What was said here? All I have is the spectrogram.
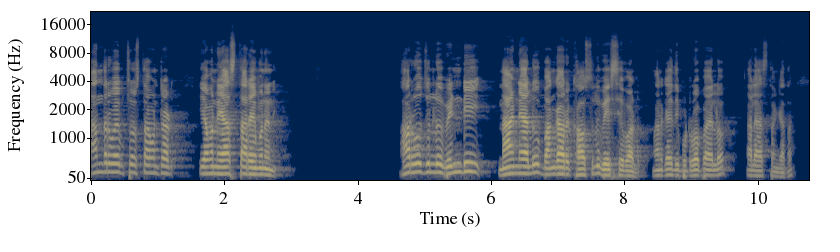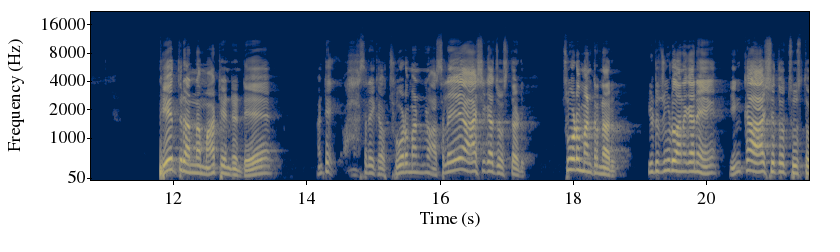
అందరి వైపు చూస్తూ ఉంటాడు. ఏమన్నా వేస్తారేమోనని ఆ రోజుల్లో వెండి నాణ్యాలు బంగారు కాసులు వేసేవాళ్ళు. మనకైతే ఇప్పుడు రూపాయలు అలా వేస్తాం కదా. పేతురు అన్న మాట ఏంటంటే అంటే అసలు ఇక చూడమంటున్నా అసలే ఆశగా చూస్తాడు. చూడమంటున్నారు. ఇటు చూడు అనగానే ఇంకా ఆశతో చూస్తూ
